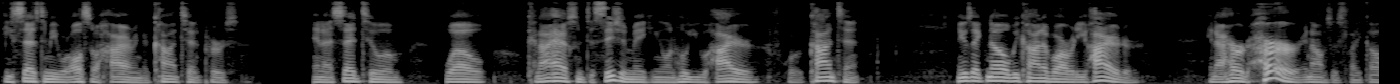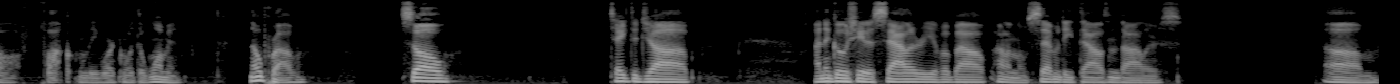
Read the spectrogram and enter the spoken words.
he says to me, We're also hiring a content person. And I said to him, Well, can I have some decision making on who you hire for content? He was like, No, we kind of already hired her. And I heard her, and I was just like, Oh, fuck, I'm going to be working with a woman. No problem. So, take the job. I negotiate a salary of about, I don't know, $70,000. Um,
